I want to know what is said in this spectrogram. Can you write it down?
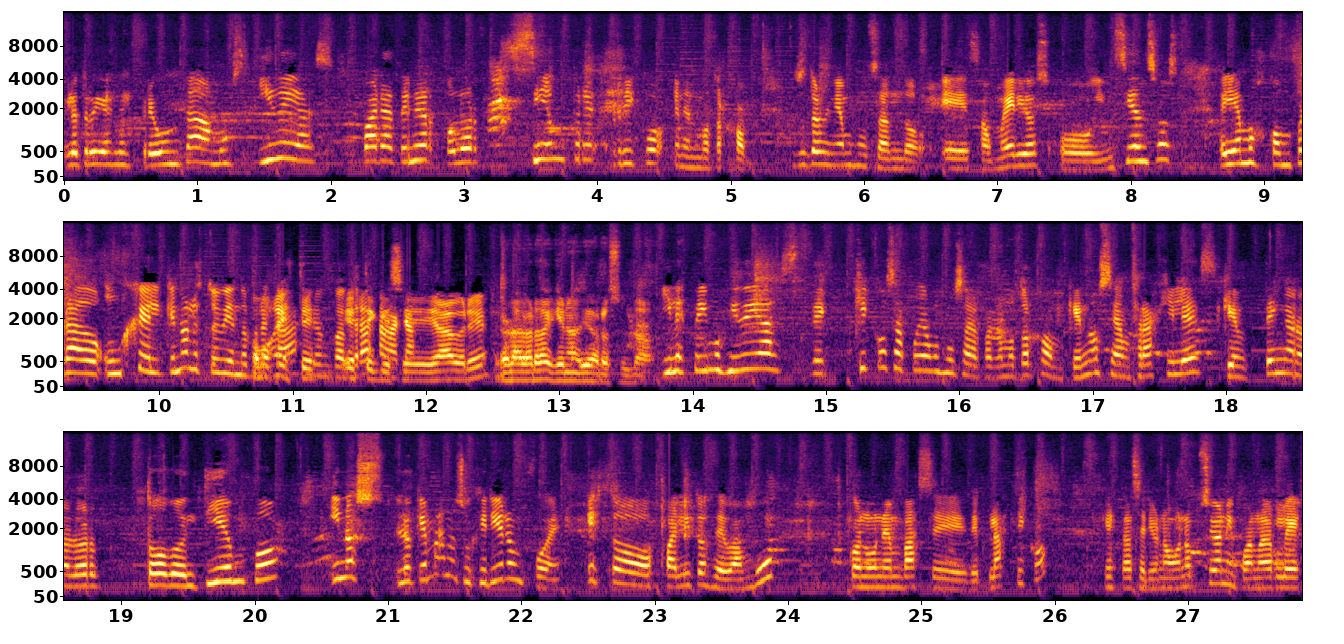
El otro día les preguntábamos ideas para tener olor siempre rico en el motorhome. Nosotros veníamos usando eh, saumerios o inciensos. Habíamos comprado un gel, que no lo estoy viendo por Como acá, este, lo este que acá. se abre, pero la verdad que no dio resultado. Y les pedimos ideas de qué cosas podíamos usar para el motorhome, que no sean frágiles, que tengan olor todo el tiempo. Y nos, lo que más nos sugirieron fue estos palitos de bambú con un envase de plástico, que esta sería una buena opción, y ponerle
